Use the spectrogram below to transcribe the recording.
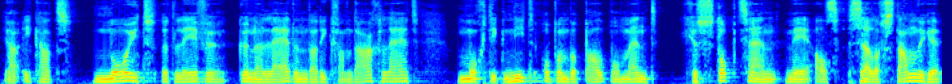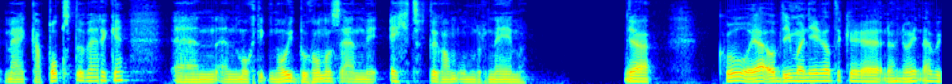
ja, ik had nooit het leven kunnen leiden dat ik vandaag leid, mocht ik niet op een bepaald moment gestopt zijn met als zelfstandige mij kapot te werken en, en mocht ik nooit begonnen zijn met echt te gaan ondernemen. Ja, cool. Ja, op die manier had ik er uh, nog nooit naar,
